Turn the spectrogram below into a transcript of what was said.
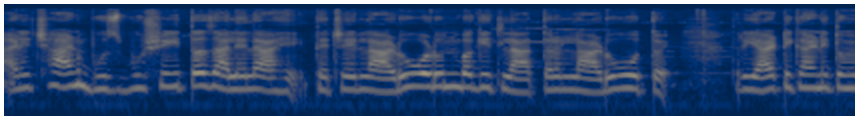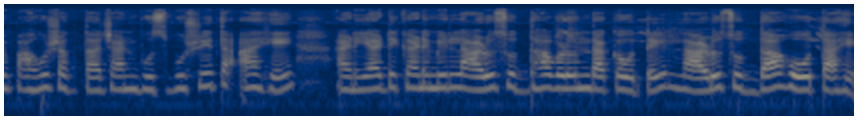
आणि छान भुसभुशीत झालेला आहे. त्याचे लाडू वडून बघितला तर लाडू होतोय. तर या ठिकाणी तुम्ही पाहू शकता छान भुसभुशीत आहे आणि या ठिकाणी मी लाडूसुद्धा वळून दाखवते. लाडूसुद्धा होत आहे.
